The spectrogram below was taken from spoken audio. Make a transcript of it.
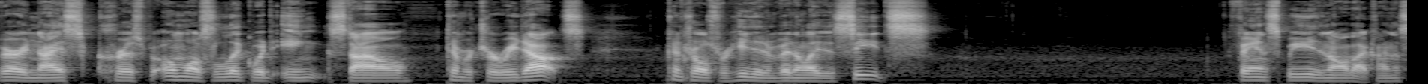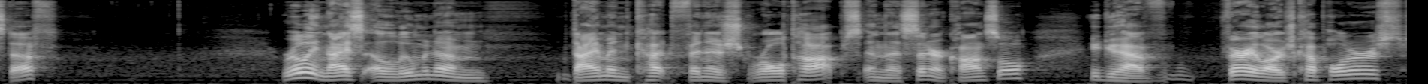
Very nice, crisp, almost liquid ink style temperature readouts. Controls for heated and ventilated seats. Fan speed and all that kind of stuff. Really nice aluminum diamond cut finished roll tops in the center console. You do have very large cup holders,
